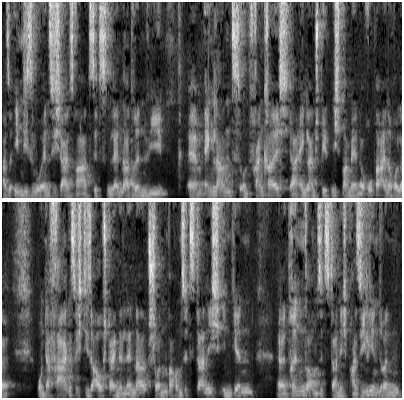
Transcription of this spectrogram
Also in diesem UN-Sicherheitsrat sitzen Länder drin wie ähm, England und Frankreich. Ja, England spielt nicht mal mehr in Europa eine Rolle. Und da fragen sich diese aufsteigenden Länder schon, warum sitzt da nicht Indien äh, drin? Warum sitzt da nicht Brasilien drin?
